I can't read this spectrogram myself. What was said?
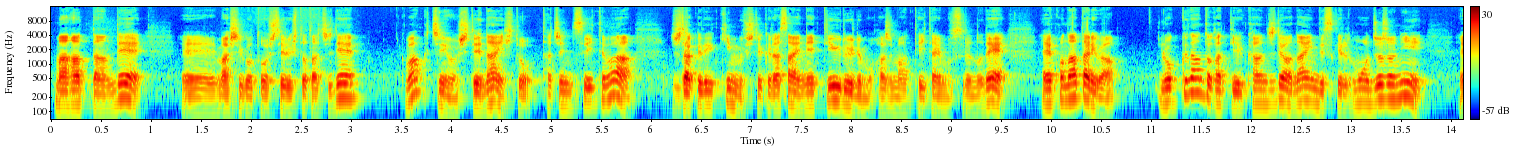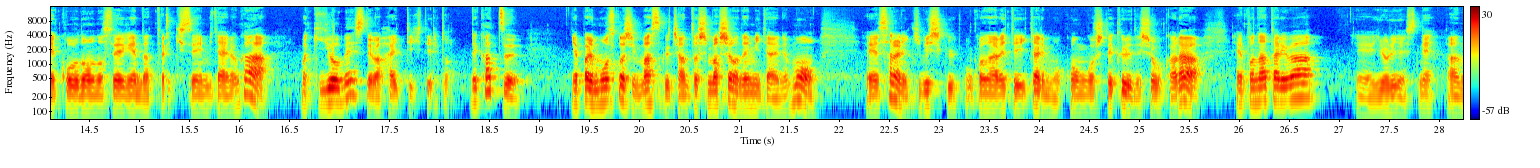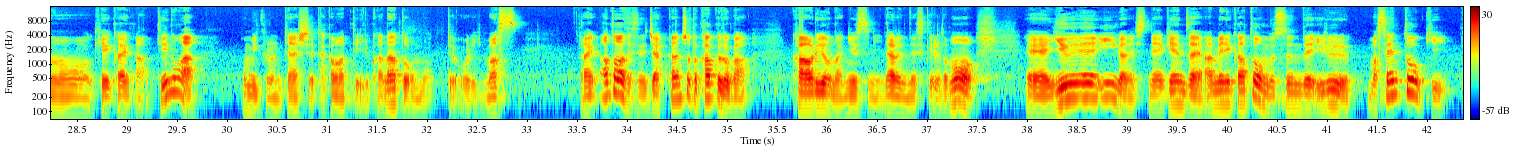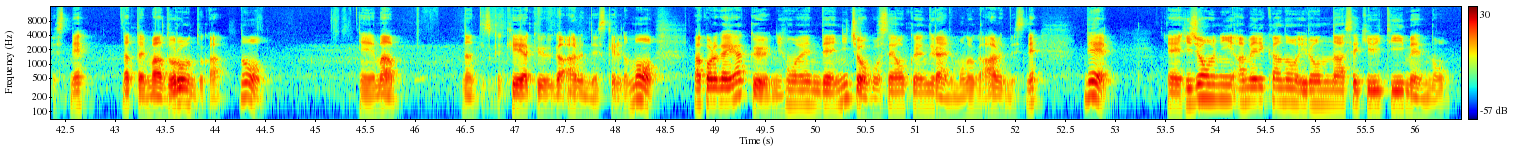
マンハッタンで、えーまあ、仕事をしてる人たちでワクチンをしてない人たちについては自宅で勤務してくださいねっていうルールも始まっていたりもするので、えー、この辺りはロックダウンとかっていう感じではないんですけれども徐々に行動の制限だったり規制みたいのがまあ、企業ベースでは入ってきていると。でかつやっぱりもう少しマスクちゃんとしましょうねみたいなのも、えー、さらに厳しく行われていたりも今後してくるでしょうから、えー、この辺りは、えー、よりですね、あの警戒感っていうのはオミクロンに対して高まっているかなと思っております。はい、あとはですね若干ちょっと角度が変わるようなニュースになるんですけれども、え、UAE がですね現在アメリカと結んでいる、まあ、戦闘機ですね。だったり、まあ、ドローンとかの、え、まあ何ですか契約があるんですけれども、まあ、これが約日本円で2兆5,000億円ぐらいのものがあるんですね。で、えー、非常にアメリカのいろんなセキュリティ面の、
